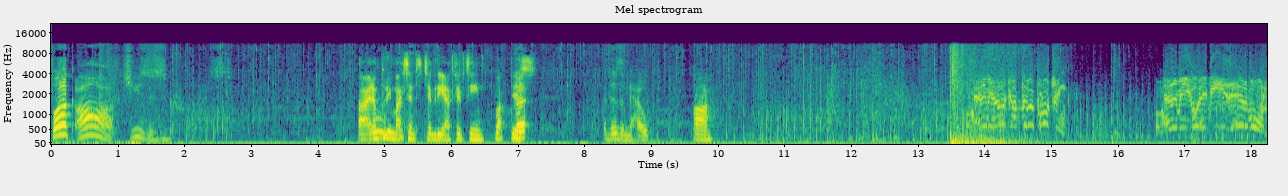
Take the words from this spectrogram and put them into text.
Fuck off! Jesus Christ. Alright, I'm putting my sensitivity at 15. Fuck this. That doesn't help. Ah, Enemy helicopter approaching. Enemy UAV is airborne.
